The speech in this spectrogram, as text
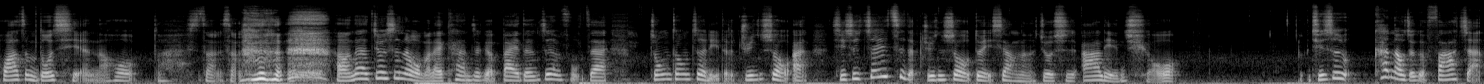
花这么多钱，然后啊，算了算了，好，那就是呢，我们来看这个拜登政府在中东这里的军售案，其实这一次的军售对象呢，就是阿联酋。其实看到这个发展。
